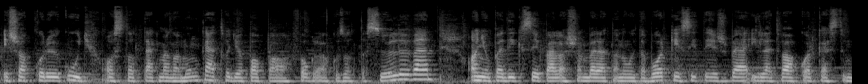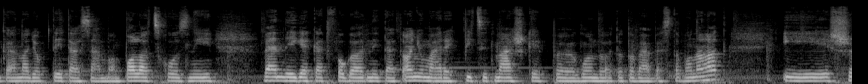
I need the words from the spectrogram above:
és akkor ők úgy osztották meg a munkát, hogy a papa foglalkozott a szőlővel, anyu pedig szépen lassan beletanult a borkészítésbe, illetve akkor kezdtünk el nagyobb tételszámban palackozni, vendégeket fogadni, tehát anyu már egy picit másképp gondolta tovább ezt a vonalat, és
